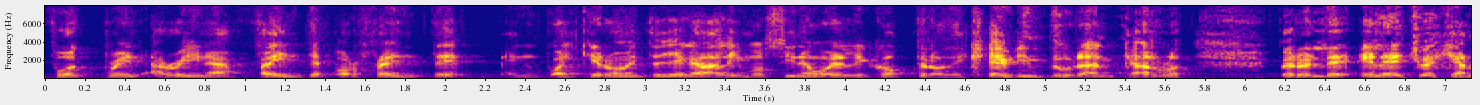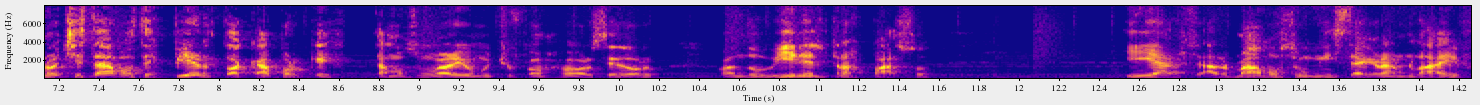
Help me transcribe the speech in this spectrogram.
Footprint Arena frente por frente. En cualquier momento llega la limusina o el helicóptero de Kevin Durant, Carlos. Pero el, el hecho es que anoche estábamos despiertos acá porque estamos en un horario mucho favorecedor cuando viene el traspaso. Y armamos un Instagram Live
